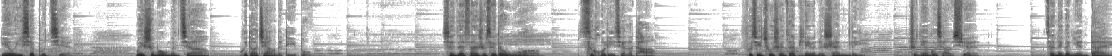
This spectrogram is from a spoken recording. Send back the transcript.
也有一些不解，为什么我们家会到这样的地步？现在三十岁的我，似乎理解了他。父亲出生在偏远的山里，只念过小学，在那个年代，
